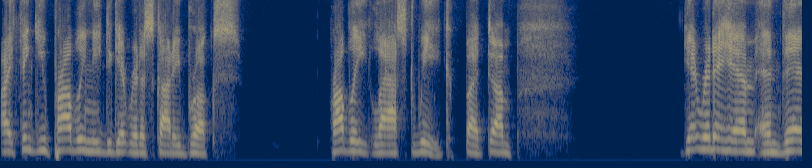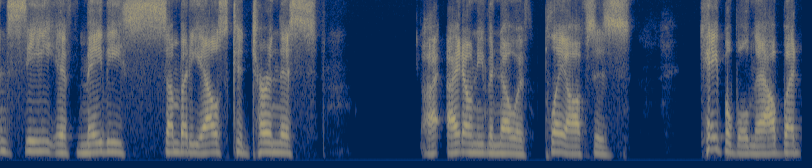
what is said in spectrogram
I think you probably need to get rid of Scotty Brooks probably last week. But um, get rid of him and then see if maybe somebody else could turn this. I, I don't even know if playoffs is capable now, but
